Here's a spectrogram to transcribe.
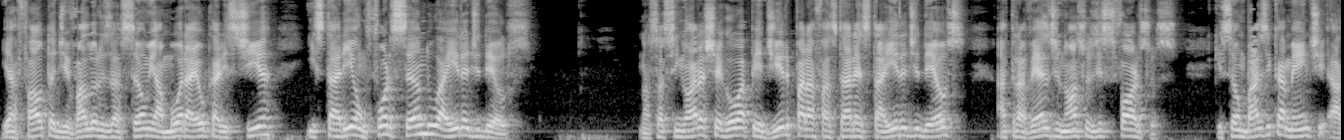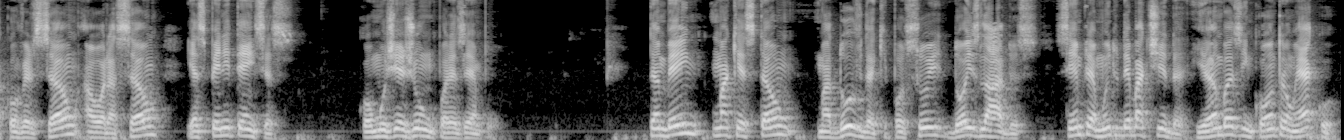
e a falta de valorização e amor à Eucaristia estariam forçando a ira de Deus. Nossa Senhora chegou a pedir para afastar esta ira de Deus através de nossos esforços, que são basicamente a conversão, a oração e as penitências, como o jejum, por exemplo. Também uma questão, uma dúvida que possui dois lados, sempre é muito debatida e ambas encontram eco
